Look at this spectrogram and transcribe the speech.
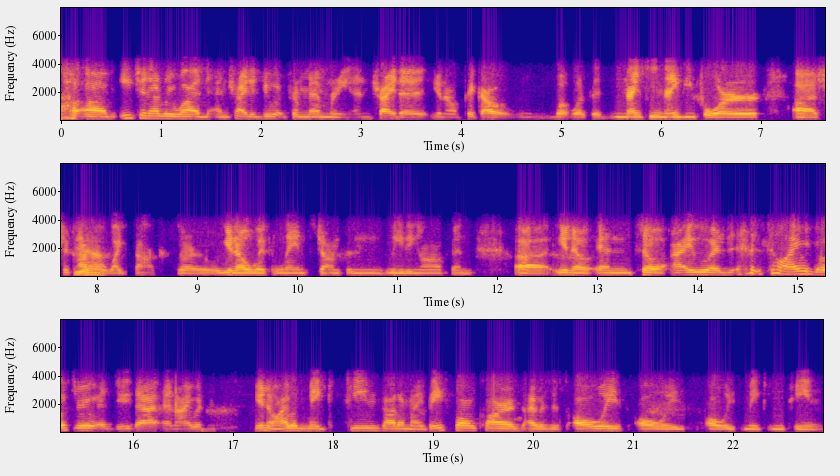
um, each and every one and try to do it from memory and try to you know pick out what was it 1994 uh, Chicago Yeah. White Sox or you know with Lance Johnson leading off and uh, you know and so I would so I would go through and do that and I would you know I would make teams out of my baseball cards I was just always always always making teams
